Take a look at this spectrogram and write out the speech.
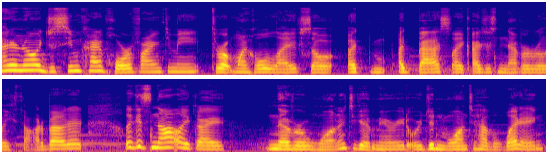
I don't know, it just seemed kind of horrifying to me throughout my whole life. So at, at best, like I just never really thought about it. Like it's not like I never wanted to get married or didn't want to have a wedding.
